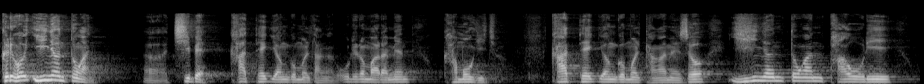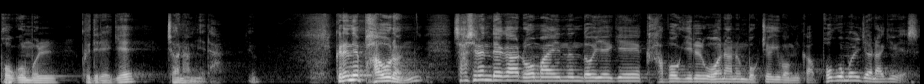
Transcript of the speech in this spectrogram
그리고 2년 동안 어, 집에 가택연금을 당하고 우리로 말하면 감옥이죠. 가택연금을 당하면서 2년 동안 바울이 복음을 그들에게 전합니다. 그런데 바울은 사실은 내가 로마에 있는 너에게 가보기를 원하는 목적이 뭡니까? 복음을 전하기 위해서.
